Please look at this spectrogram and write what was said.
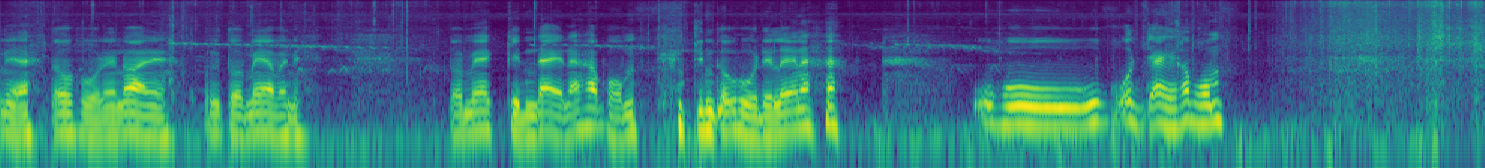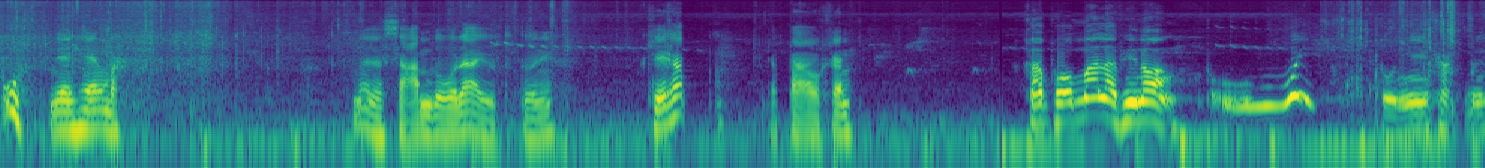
เนี่ยตัวผูน้อยๆเนี่ยเบิ่งตัวแม่ไปนี่ ตัวแม่กินได้นะครับผม กินตัวหูได้เลยนะโอ้โหโคตรใหญ่ครับผมอู้ใหญ่แห้งปะน่าจะสามโลได้อยู่ตัวนี้โอเคครับ เดี๋ยวเปล่ากัน ครับผมมาแล้วพี่น้องโอ้ยตัวนี้คักมึง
